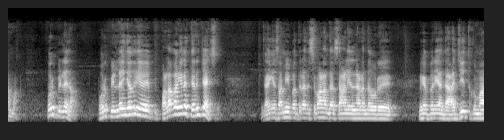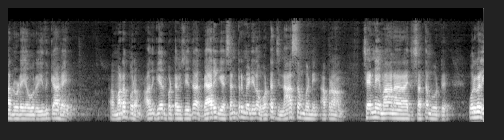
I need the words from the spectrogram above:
ஆமாம் பொறுப்பு இல்லை தான். பொறுப்பு இல்லைங்கிறது பல வகையில் தெரிஞ்சாச்சு. இங்கே சமீபத்தில் அந்த சிவானந்த சாலையில் நடந்த ஒரு மிகப்பெரிய அந்த அஜித் குமாரனுடைய ஒரு இதுக்காக மடப்புறம். அதுக்கு ஏற்பட்ட விஷயத்தில் பேரிங் சென்ட்ரு மீடியெல்லாம் ஒட்டச்சு நாசம் பண்ணி அப்புறம் சென்னை மாநகராட்சி சத்தம் போட்டு ஒருவேளை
